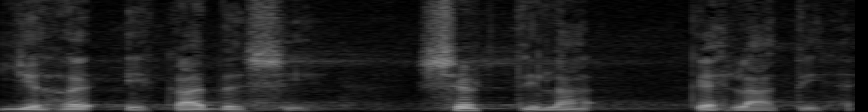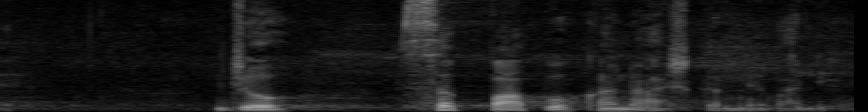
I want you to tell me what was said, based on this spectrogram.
यह एकादशी षट तिला कहलाती है, जो सब पापों का नाश करने वाली है।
